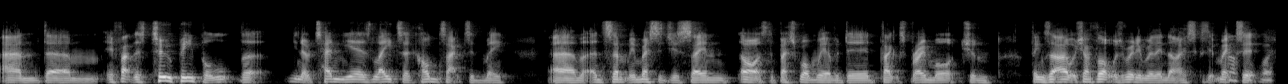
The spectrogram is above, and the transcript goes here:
And um, in fact, there's two people that, you know, 10 years later contacted me um, and sent me messages saying, oh, it's the best one we ever did. Thanks very much. And things like that, which I thought was really really nice because it makes Absolutely. it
